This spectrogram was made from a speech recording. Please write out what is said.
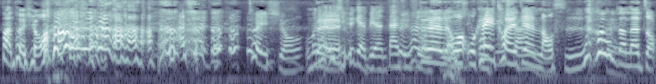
半退休，而且这退休，我们可以一起去给别人带去溯溪。对对对对，我我可以推荐老师的那种，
